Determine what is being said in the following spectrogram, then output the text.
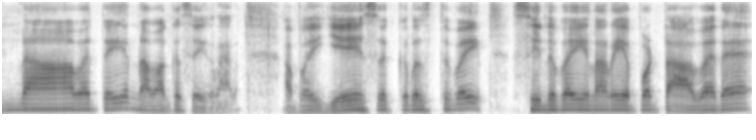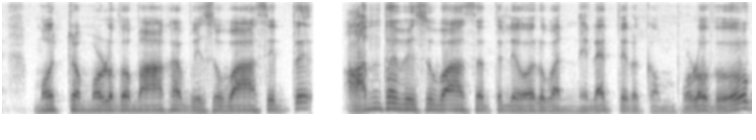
எல்லாவற்றையும் நமக்கு செய்கிறார். அப்போ இயேசு கிறிஸ்துவை சிலுவையில் அறையப்பட்ட அவரை முற்று முழுதுமாக விசுவாசித்து அந்த விசுவாசத்தில் ஒருவன் நிலைத்திருக்கும் பொழுது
